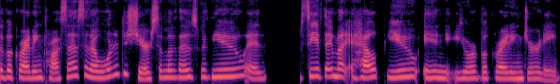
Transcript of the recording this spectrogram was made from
the book writing process. And I wanted to share some of those with you and see if they might help you in your book writing journey.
